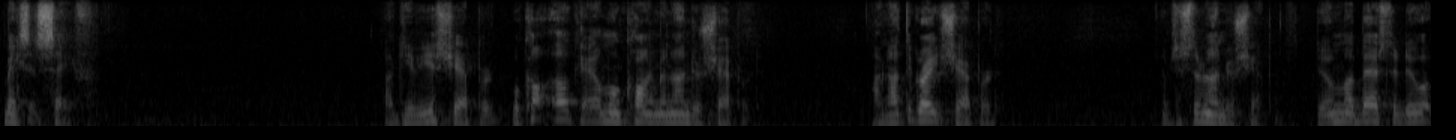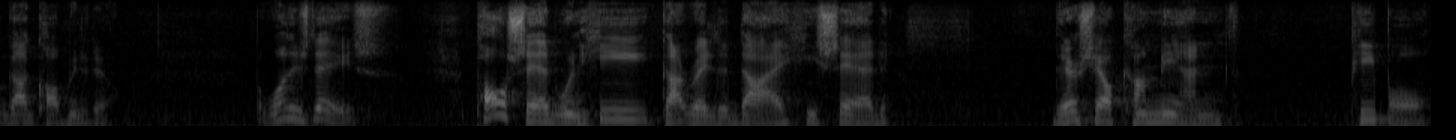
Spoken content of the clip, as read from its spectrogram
Makes it safe. I'll give you a shepherd. We'll call, okay, I'm going to call him an under shepherd. I'm not the great shepherd. I'm just an under shepherd, doing my best to do what God called me to do. One of these days, Paul said when he got ready to die, he said, There shall come in people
